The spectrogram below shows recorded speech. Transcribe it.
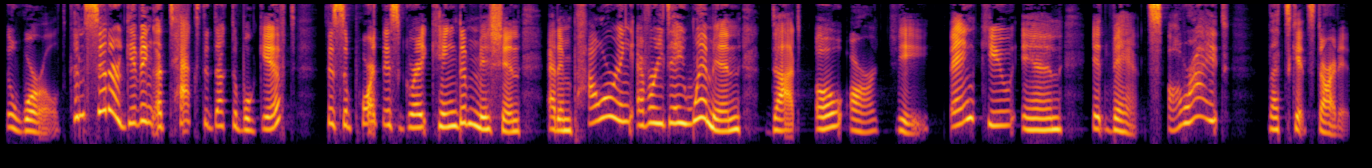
the world. Consider giving a tax deductible gift to support this great kingdom mission at empoweringeverydaywomen.org. Thank you in advance. All right, let's get started.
